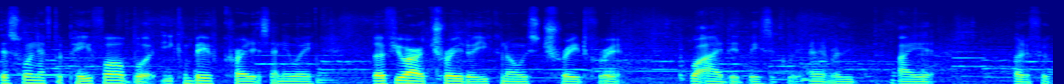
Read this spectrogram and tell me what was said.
this one you have to pay for, but you can pay with credits anyway. So if you are a trader, you can always trade for it. What I did basically, I didn't really buy it, but for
